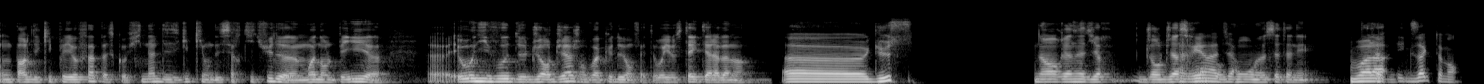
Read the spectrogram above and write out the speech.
on parle d'équipe playoff parce qu'au final, des équipes qui ont des certitudes, euh, moi dans le pays, et au niveau de Georgia, j'en vois que deux en fait Ohio State et Alabama. Gus? Non, rien à dire. Georgia sera à dire. bon euh, cette année. Voilà, exactement.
